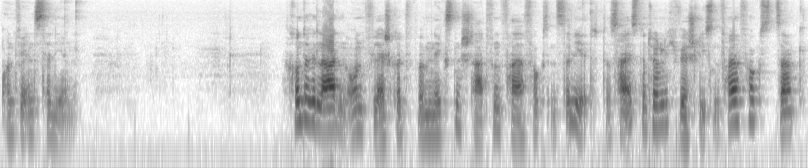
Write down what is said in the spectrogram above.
und wir installieren. Runtergeladen und FlashGod wird beim nächsten Start von Firefox installiert. Das heißt natürlich, wir schließen Firefox, zack,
